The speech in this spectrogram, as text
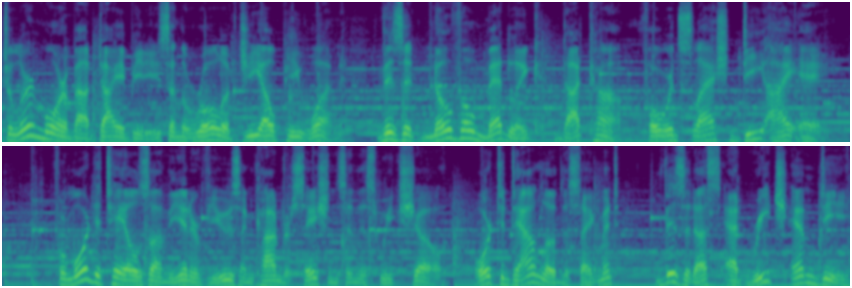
To learn more about diabetes and the role of GLP 1, visit novomedlink.com forward slash DIA. For more details on the interviews and conversations in this week's show, or to download the segment, visit us at reachmd.com.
